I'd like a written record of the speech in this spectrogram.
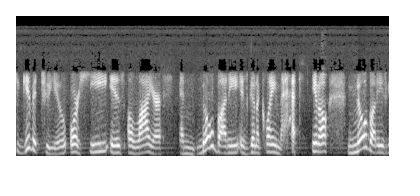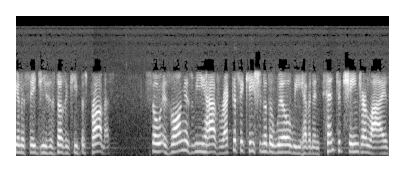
to give it to you or he is a liar and nobody is going to claim that. You know, nobody is going to say Jesus doesn't keep his promise. So as long as we have rectification of the will, we have an intent to change our lives,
